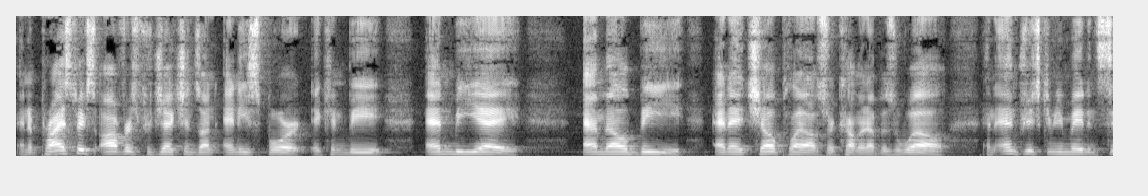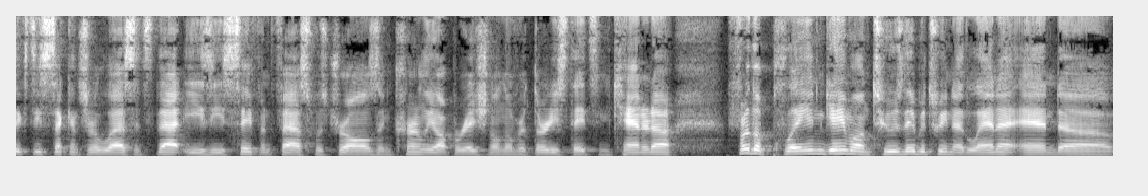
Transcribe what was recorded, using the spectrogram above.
and the prize picks offers projections on any sport it can be nba MLB, NHL playoffs are coming up as well, and entries can be made in 60 seconds or less. It's that easy, safe and fast withdrawals, and currently operational in over 30 states in Canada. For the play-in game on Tuesday between Atlanta and uh,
